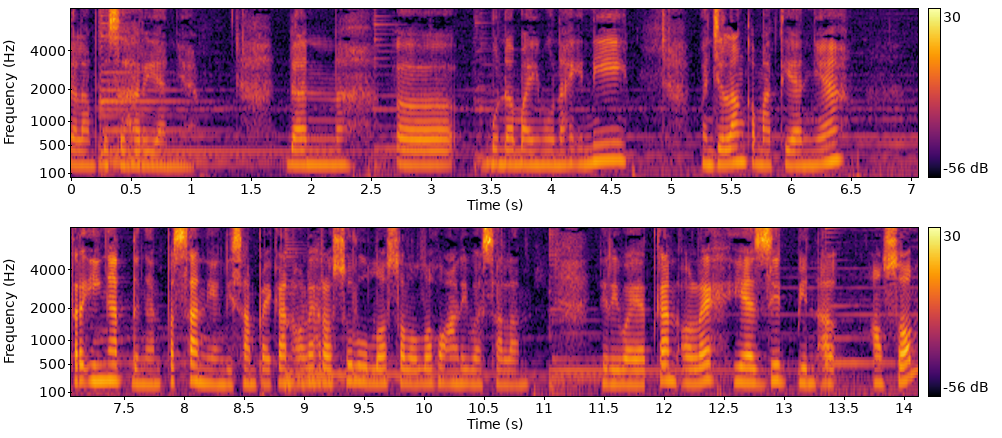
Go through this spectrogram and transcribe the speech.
dalam kesehariannya dan e, Bunda Maimunah ini menjelang kematiannya teringat dengan pesan yang disampaikan oleh Rasulullah Shallallahu Alaihi Wasallam. Diriwayatkan oleh Yazid bin Al Asom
